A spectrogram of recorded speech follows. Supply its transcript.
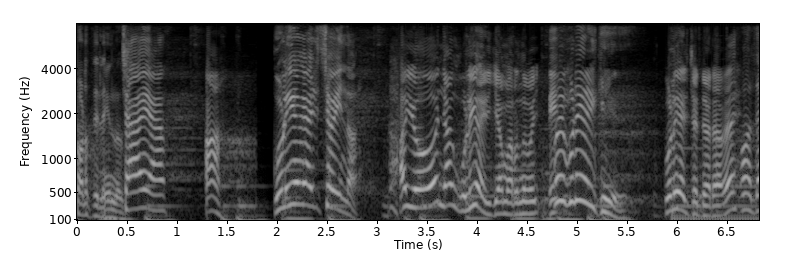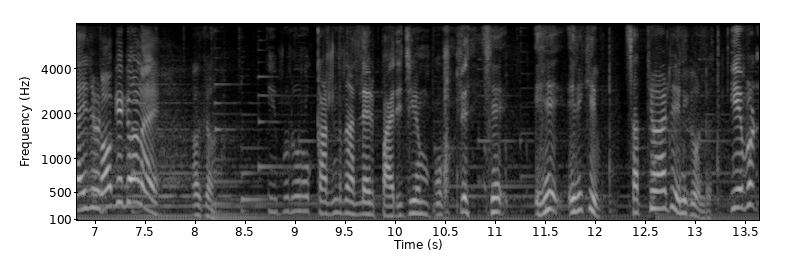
തുടത്തില്ല. ചായ? ആ. ഗുളിക കഴിച്ചോ ഇന്ന? അയ്യോ ഞാൻ ഗുളിക കഴിക്കാൻ മറന്നുപോയി. ഗുളിക കഴിക്കേ. ഗുളിക ഗുളി കഴിച്ചിട്ട് വരാവേ. നോക്കിക്കോണേ. ഓക്കെ എവിടോ കണ്ട് നല്ലൊരു പരിചയം പോലെ. എനിക്ക് സത്യമായിട്ട് എനിക്കുണ്ട് എവിടെ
